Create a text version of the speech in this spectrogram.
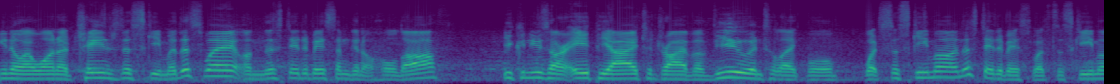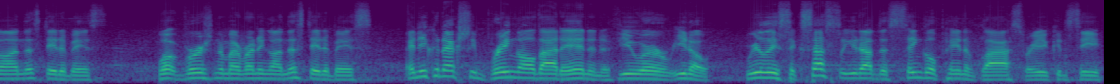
you know, I want to change this schema this way, on this database I'm going to hold off. You can use our API to drive a view into like, well, what's the schema on this database? What's the schema on this database? What version am I running on this database? And you can actually bring all that in, and if you were you know, really successful, you'd have this single pane of glass where you can see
